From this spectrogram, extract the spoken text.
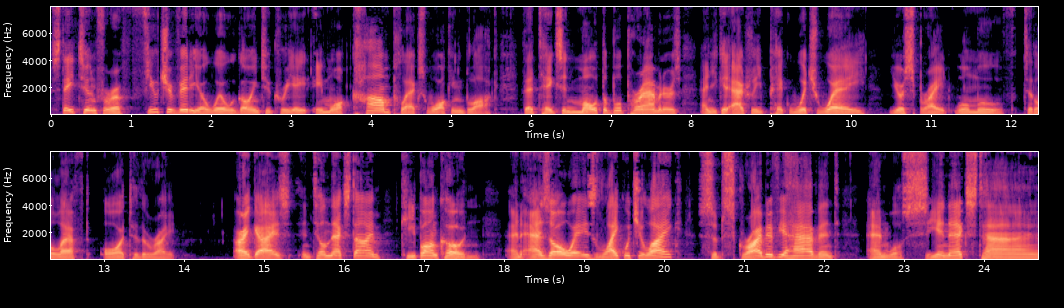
Stay tuned for a future video where we're going to create a more complex walking block that takes in multiple parameters and you can actually pick which way your sprite will move to the left or to the right. All right, guys, until next time, keep on coding. And as always, like what you like, subscribe if you haven't, and we'll see you next time.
